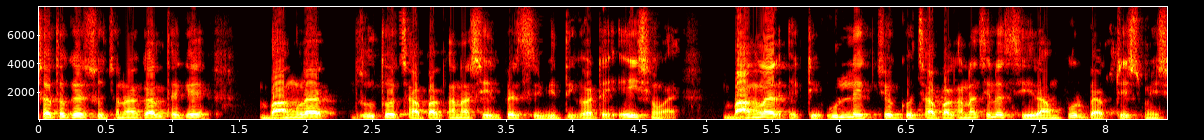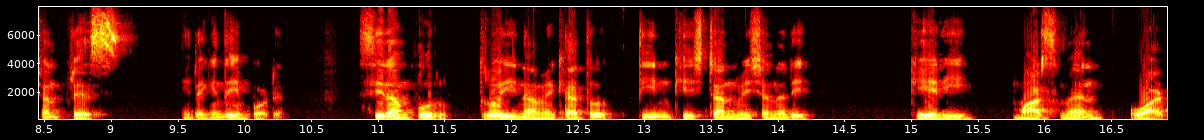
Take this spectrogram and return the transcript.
শতকের সূচনাকাল থেকে বাংলার দ্রুত ছাপাখানা শিল্পের শ্রীবৃদ্ধি ঘটে এই সময়। বাংলার একটি উল্লেখযোগ্য ছাপাখানা ছিল শ্রীরামপুর ব্যাপটিস্ট মিশন প্রেস এটা কিন্তু ইম্পর্টেন্ট শ্রীরামপুর ত্রয়ী নামে খ্যাত তিন খ্রিস্টান মিশনারি কেরি মার্সম্যান ওয়ার্ড।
